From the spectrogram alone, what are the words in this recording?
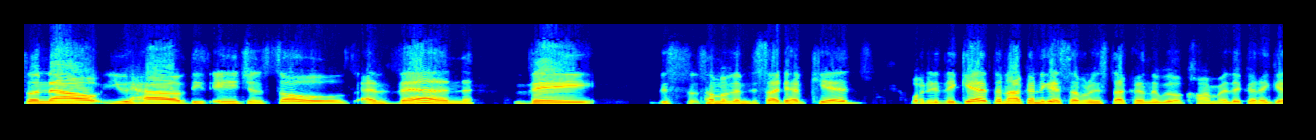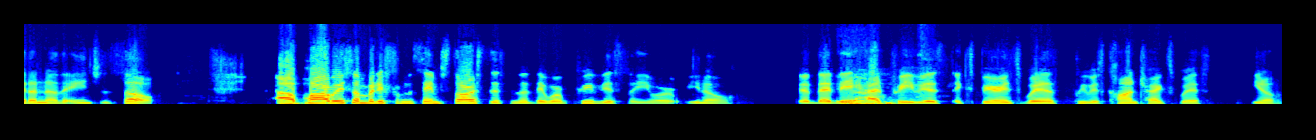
so now you have these ancient souls, and then they this, some of them decide to have kids. What did they get? They're not going to get somebody stuck in the wheel of karma. They're going to get another ancient soul. Uh, probably somebody from the same star system that they were previously, or you know, that, that they yeah. had previous experience with, previous contracts with, you know,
